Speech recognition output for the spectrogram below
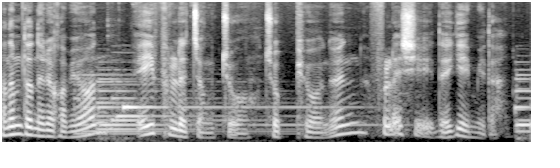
반음 더 내려가면 A 플랫 장조 조표는 플랫이 4개입니다.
